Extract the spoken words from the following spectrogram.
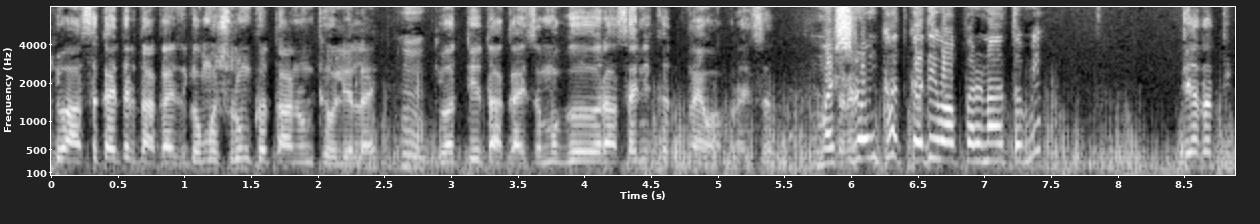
किंवा असं काहीतरी टाकायचं किंवा मशरूम खत आणून ठेवलेलं आहे हम्म. किंवा ते टाकायचं मग अं, रासायनिक खत नाही वापरायचं मशरूम खत कधी वापरणार तुम्ही ते आता ती-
